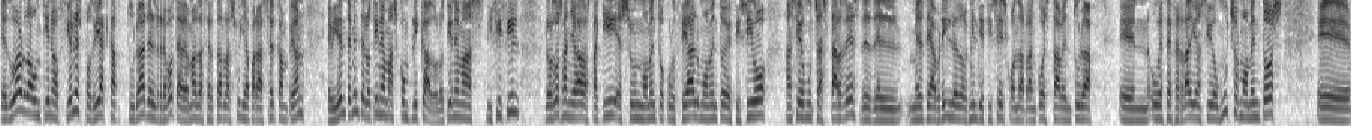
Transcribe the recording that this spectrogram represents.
Eduardo aún tiene opciones, podría capturar el rebote además de acertar la suya para ser campeón. Evidentemente lo tiene más complicado, lo tiene más difícil. Los dos han llegado hasta aquí, es un momento crucial, un momento decisivo. Han sido muchas tardes desde el mes de abril de 2016 cuando arrancó esta aventura en VCF Radio. Han sido muchos momentos eh,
